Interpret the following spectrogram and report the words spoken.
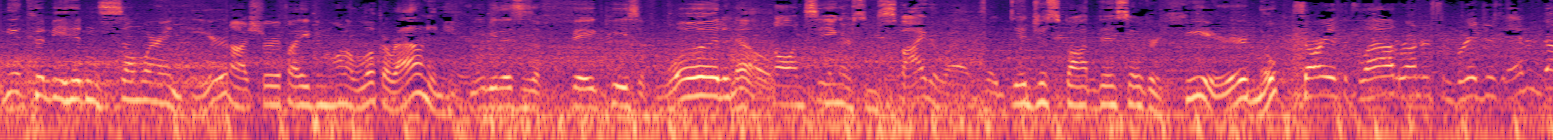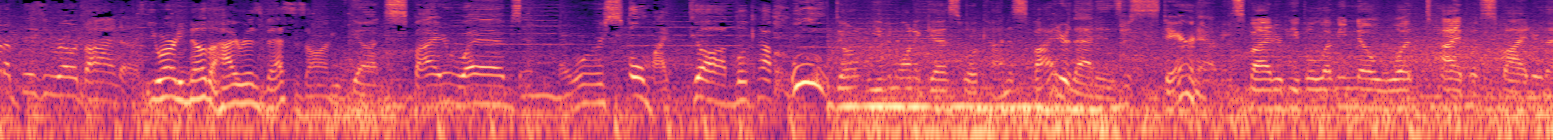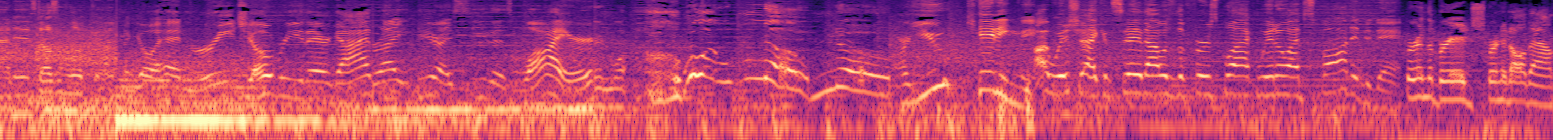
Maybe it could be hidden somewhere in here. Not sure if I even want to look around in here. Maybe this is a fake piece of wood. No. All I'm seeing are some spider webs. I did just spot this over here. Nope. Sorry if it's loud. We're under some bridges and we've got a busy road behind us. You already know the high-vis vest is on. We've got spider webs and more. Oh my God, look how, ooh. Don't even want to guess what kind of spider that is. Just staring at me. Spider people, let me know what type of spider that is. Doesn't look good. I'm gonna go ahead and reach over you there, guy. Right here, I see this wire. Whoa, no, no. Are you kidding me? I wish I could say that was the first Black Widow I've spotted today. Burn the bridge, burn it all down.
